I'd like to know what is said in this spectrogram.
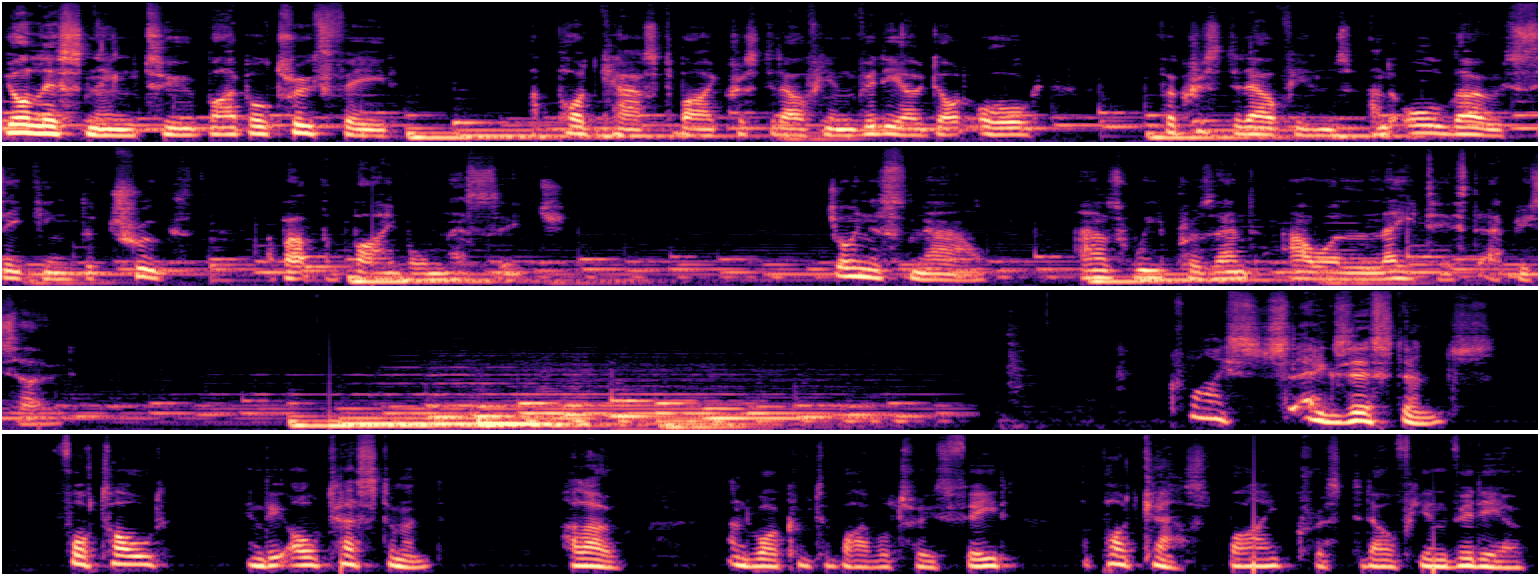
You're listening to Bible Truth Feed, a podcast by Christadelphianvideo.org for Christadelphians and all those seeking the truth about the Bible message. Join us now as we present our latest episode. Christ's existence, foretold in the Old Testament. Hello, and welcome to Bible Truth Feed a podcast by Christadelphian Video.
